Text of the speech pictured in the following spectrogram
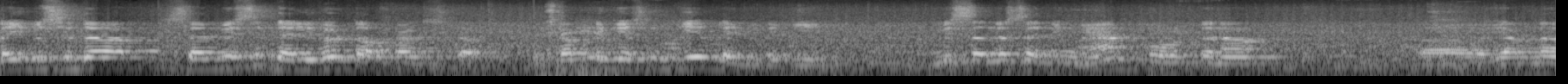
ꯂꯩꯕꯁꯤꯗ ꯁꯔꯚꯤꯁꯁꯤ ꯗꯦꯂꯤꯚꯔ ꯇꯧꯔꯀꯥꯟꯁꯤꯗ ꯀꯝꯃꯨꯅꯤꯀꯦꯁꯟ ꯒꯦꯞ ꯂꯩꯕꯗꯒꯤ ꯃꯤꯁꯑꯟꯗꯔꯁꯇꯦꯟꯗꯤꯡ ꯃꯌꯥꯝ ꯊꯣꯛꯂꯛꯇꯅ ꯌꯥꯝꯅ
